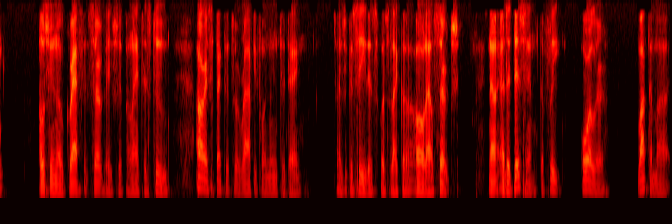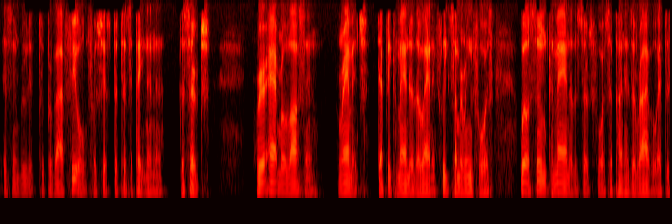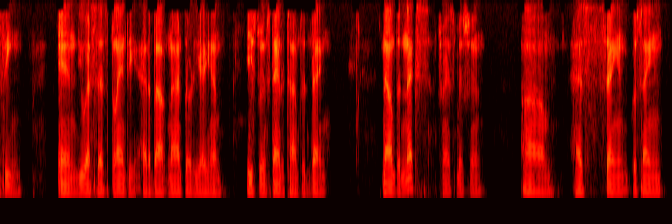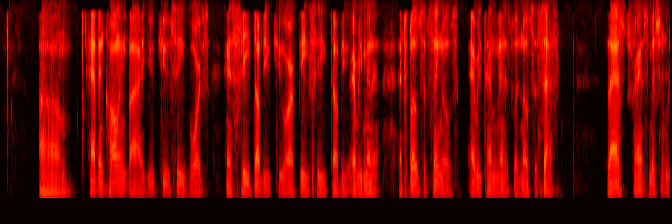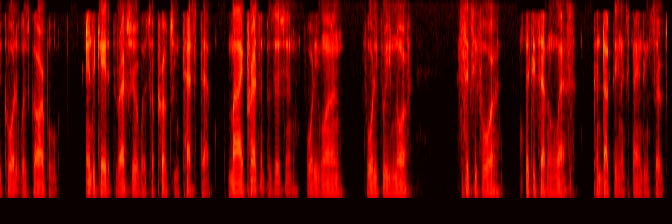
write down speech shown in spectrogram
oceanographic survey ship Atlantis II, are expected to arrive before noon today. So as you can see, this was like an all-out search. Now, in addition, the fleet oiler Waccamaw is en route to provide fuel for ships participating in the, the search. Rear Admiral Lawson Ramage, Deputy Commander of the Atlantic Fleet Submarine Force, will assume command of the search force upon his arrival at the scene in USS Blandy at about 9.30 a.m. Eastern Standard Time today. Now, the next transmission um, has saying was saying um, have been calling by UQC Voice and CWQRBCW every minute. Explosive signals every 10 minutes with no success. Last transmission recorded was garbled. Indicated Thresher was approaching test depth. My present position, 41, 43 north, 64, 57 west, conducting expanding search.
